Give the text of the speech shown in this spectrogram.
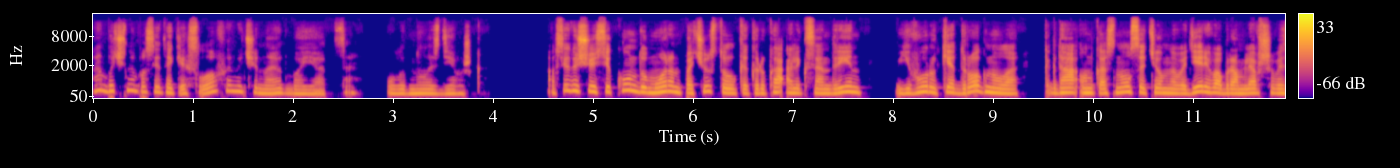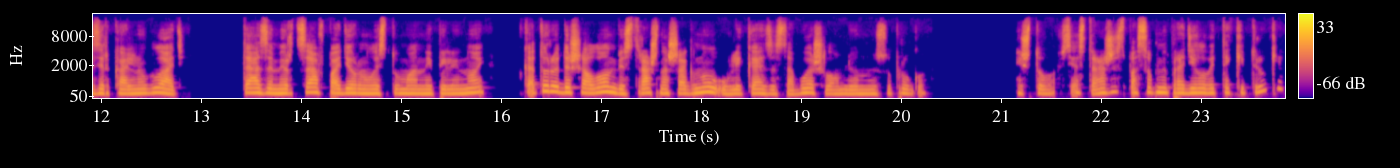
Обычно после таких слов и начинают бояться, — улыбнулась девушка. А в следующую секунду Моран почувствовал, как рука Александрин в его руке дрогнула, когда он коснулся темного дерева, обрамлявшего зеркальную гладь. Та, замерцав, подернулась туманной пеленой, которую дышал он, бесстрашно шагнул, увлекая за собой ошеломленную супругу. И что, все стражи способны проделывать такие трюки?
